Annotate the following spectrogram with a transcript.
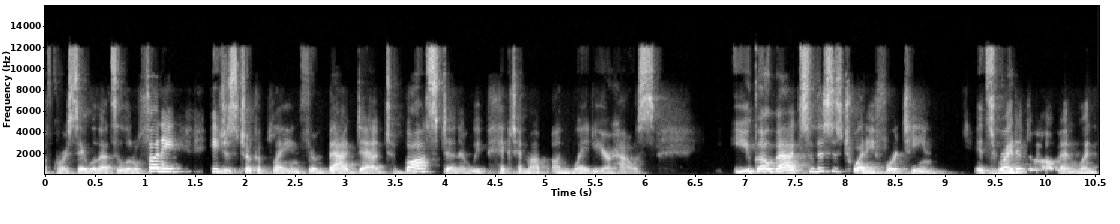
of course, say, well, that's a little funny. He just took a plane from Baghdad to Boston and we picked him up on the way to your house. You go back, so this is 2014. It's mm-hmm. right at the moment when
